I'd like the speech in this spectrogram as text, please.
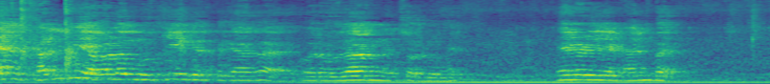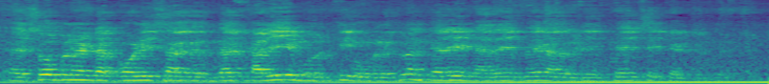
ஏன் கல்வி எவ்வளவு முக்கியங்கிறதுக்காக ஒரு உதாரணம் சொல்லுவேன். என்னுடைய நண்பர் சூப்பரண்டா போலீஸாக இருந்தார். கலியமூர்த்தி உங்களுக்குலாம் தெரிய நிறைய பேர் அவருடைய பேச்சை கேட்டிருந்திருக்கேன்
